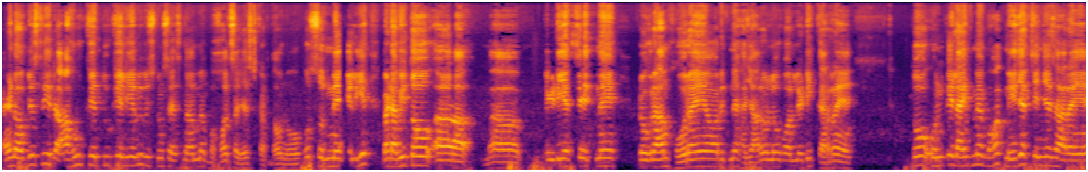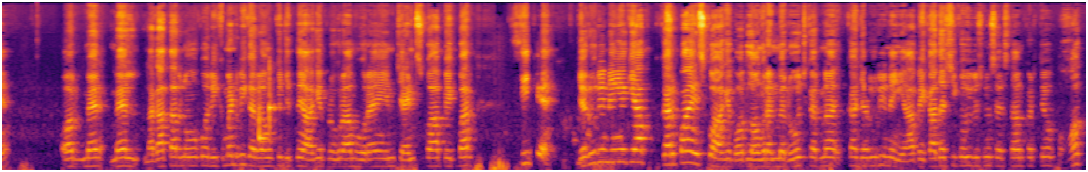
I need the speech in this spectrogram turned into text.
and obviously Rahu Ketu के लिए भी विष्णु सहसनाम में बहुत सजेस्ट करता हूँ लोगों को सुनने के लिए. बट अभी तो पीडीएस से इतने प्रोग्राम हो रहे हैं और इतने हज़ारों लोग ऑलरेडी कर रहे हैं. तो उनके लाइफ में बहुत मेजर चेंजेस आ रहे हैं. और मैं मैं लगातार लोगों को रिकमेंड भी कर रहा हूँ कि जितने आगे प्रोग्राम हो रहे हैं, इन चैंट्स को आप एक बार सीखें ज़रूरी नहीं है कि आप कर पाए इसको आगे बहुत लॉन्ग रन में। रोज करना का ज़रूरी नहीं है। आप एकादशी को भी विष्णु सहस्त्राम करते हो, बहुत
